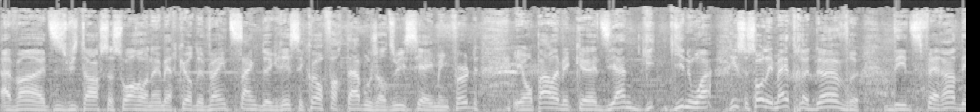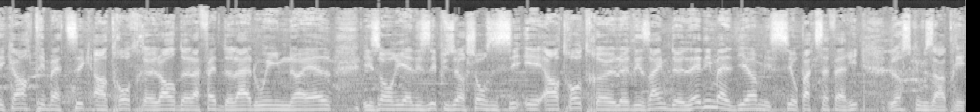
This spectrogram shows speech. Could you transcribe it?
avant 18h ce soir. On a un mercure de 25 degrés. C'est confortable aujourd'hui ici à Hemingford. Et on parle avec euh, Diane Gui- Guinois. Ce sont les maîtres d'œuvre des différents décors thématiques, entre autres euh, lors de la fête de l'Halloween, Noël. Ils ont réalisé plusieurs choses ici et entre autres euh, le design de l'animalium ici au Parc Safari lorsque vous entrez.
